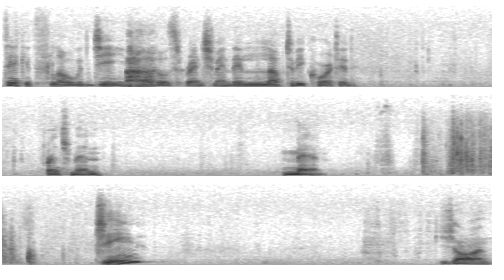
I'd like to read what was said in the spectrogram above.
Take it slow with Jean. You know those Frenchmen, they love to be courted. French men. Men. Jean? Jean.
